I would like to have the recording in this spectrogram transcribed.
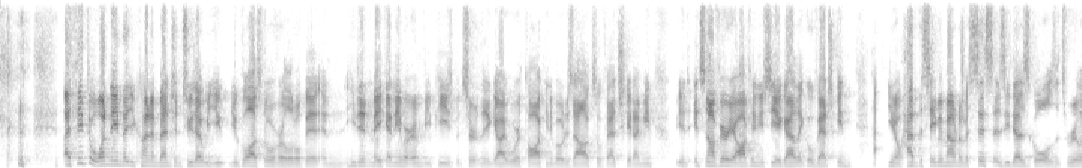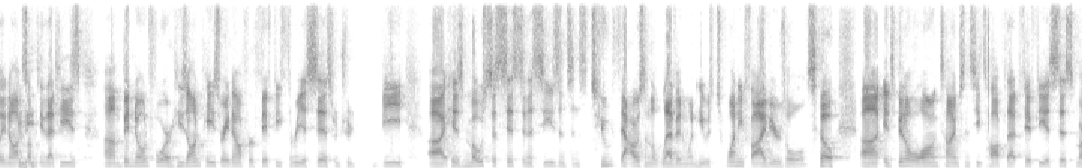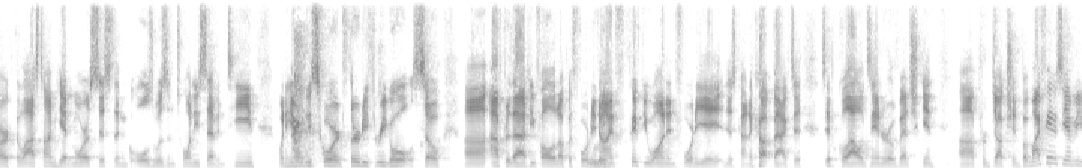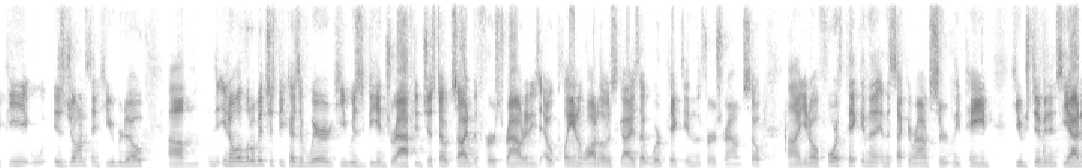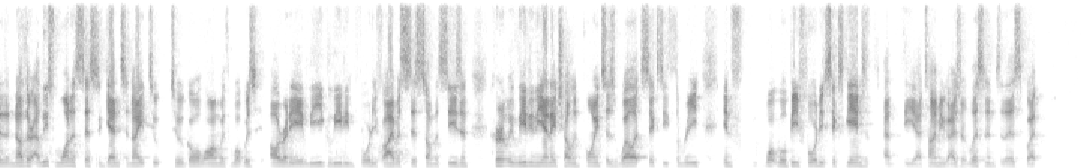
I think the one name that you kind of mentioned too that we you, you glossed over a little bit, and he didn't make any of our MVPs, but certainly a guy worth talking about is Alex Ovechkin. I mean, it, it's not very often you see a guy like Ovechkin, you know, have the same amount of assists as he does goals. It's really not mm-hmm. something that he's um, been known for. He's on pace right now for 53 assists, which would be uh, his most assists in a season since 2011 when he was 25 years old. So uh, it's been a long time since he topped that 50 assist mark. The last time he had more assists than goals was in 2017 when he only scored 33 goals. So uh, after that, he followed up with 49, 51, and 48 and just kind of got back to typical Alexander Ovechkin uh, production. But my fantasy MVP is Jonathan Huberdeau. Um, you know, a little bit just because of where he was being drafted just outside the first round, and he's outplaying a lot of those guys that were picked in the first round. So, uh, you know, fourth pick in the in the second round certainly paying huge dividends. He added another, at least one assist again tonight to to go along with what was already a league leading 45 assists on the season. Currently leading the NHL in points as well at 63 in what will be 46 games at the uh, time you guys are listening to this, but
